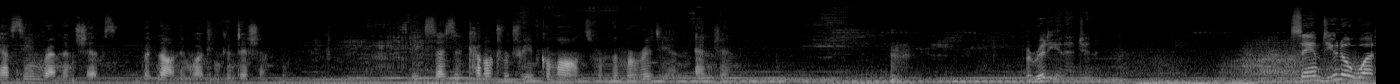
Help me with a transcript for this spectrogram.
We have seen remnant ships, but none in working condition. It says it cannot retrieve commands from the Meridian engine. Hmm. Meridian engine. Sam, do you know what?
